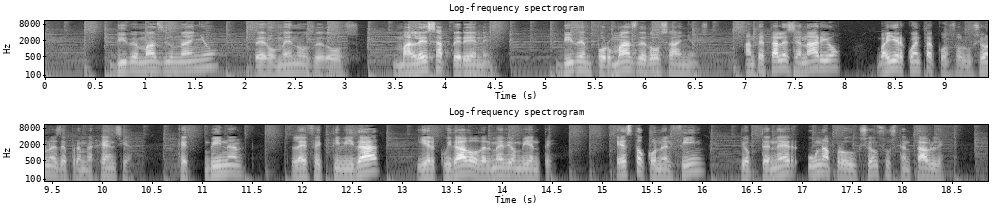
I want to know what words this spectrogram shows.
Vive más de un año, pero menos de dos. Maleza perenne. Viven por más de dos años. Ante tal escenario, Bayer cuenta con soluciones de preemergencia que combinan la efectividad y el cuidado del medio ambiente. Esto con el fin de obtener una producción sustentable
